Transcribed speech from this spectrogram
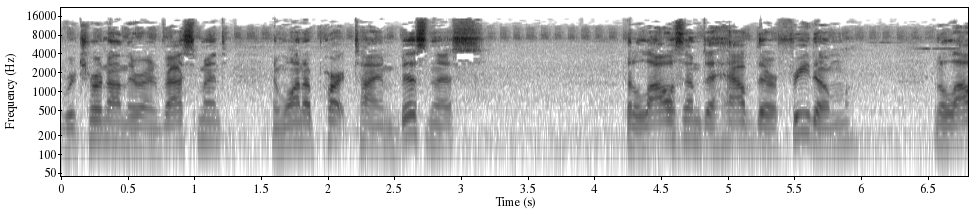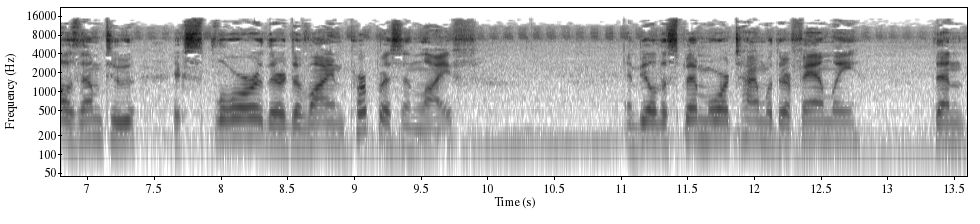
return on their investment and want a part time business that allows them to have their freedom and allows them to explore their divine purpose in life and be able to spend more time with their family, then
